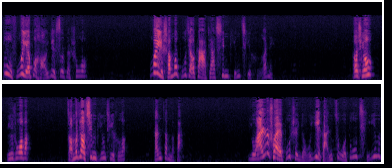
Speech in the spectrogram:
不服也不好意思的说。为什么不叫大家心平气和呢？啊，行。你说吧，怎么叫心平气和？咱这么办。元帅不是有一杆坐都旗吗？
